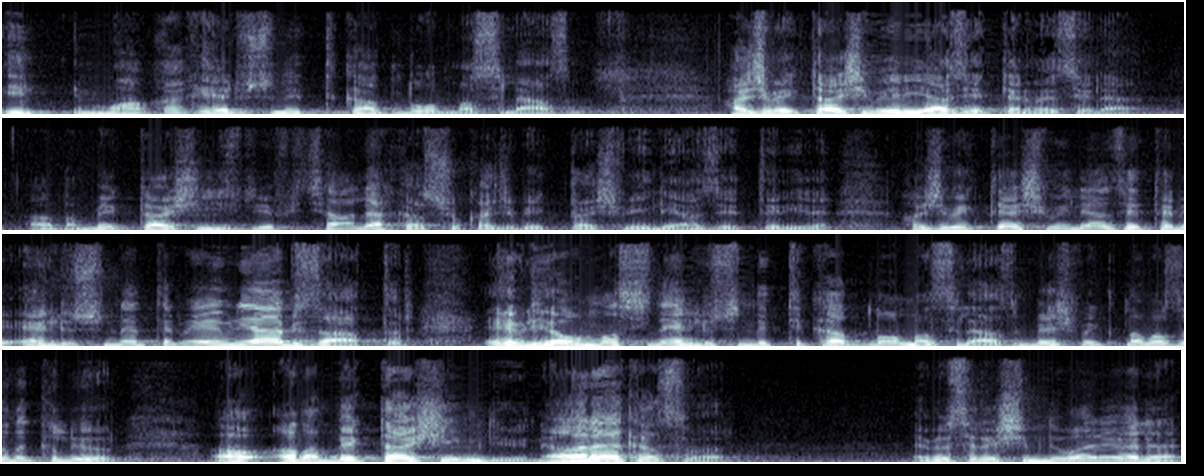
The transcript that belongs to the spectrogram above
E, muhakkak ehl-i sünnet itikadında olması lazım. Hacı Bektaşi Veli Hazretleri mesela. Adam Bektaşi izliyor. Hiç alakası yok Hacı Bektaş Veli Hazretleri ile. Hacı Bektaş Veli Hazretleri ehl-i sünnettir ve evliya bir zattır. Evliya olması için ehl-i sünnet itikadında olması lazım. Beş vakit namazını kılıyor. Adam Bektaşiyim diyor. Ne alakası var? E mesela şimdi var ya öyle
